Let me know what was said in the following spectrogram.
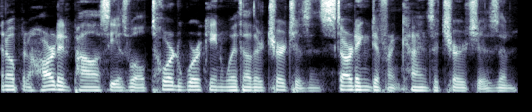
an open hearted policy as well toward working with other churches and starting different kinds of churches. And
